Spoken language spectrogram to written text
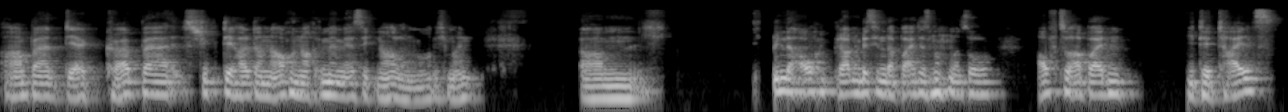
aber der Körper schickt dir halt dann nach und nach immer mehr Signale. Ne? Ich meine, ähm, ich, ich bin da auch gerade ein bisschen dabei, das nochmal so aufzuarbeiten. Die Details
